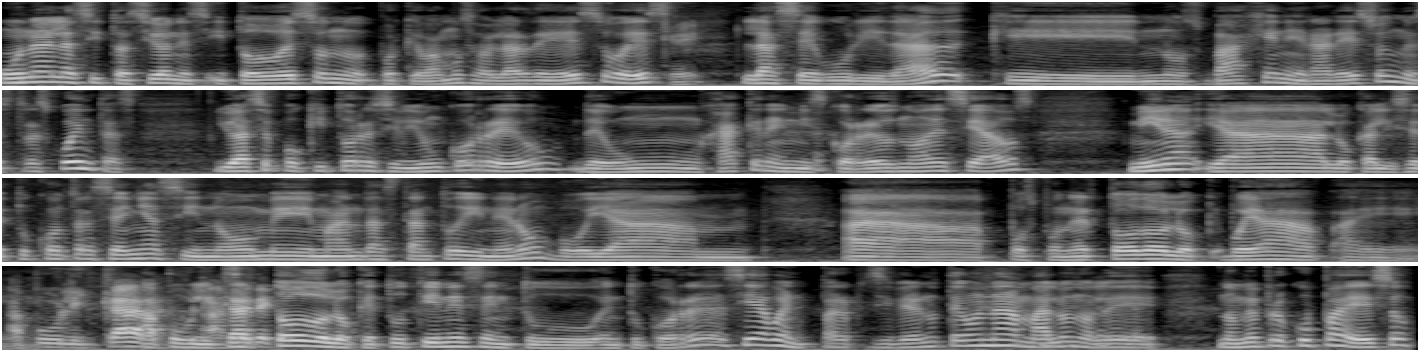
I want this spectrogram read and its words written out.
Una de las situaciones, y todo eso, no, porque vamos a hablar de eso, es la seguridad que nos va a generar eso en nuestras cuentas. Yo hace poquito recibí un correo de un hacker en mis correos no deseados. Mira, ya localicé tu contraseña, si no me mandas tanto dinero, voy a... Mm, a posponer todo lo que voy a, eh, a, publicar a publicar todo lo que tú tienes en tu en tu correo. Decía bueno para principiar no tengo nada malo no le no me preocupa eso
